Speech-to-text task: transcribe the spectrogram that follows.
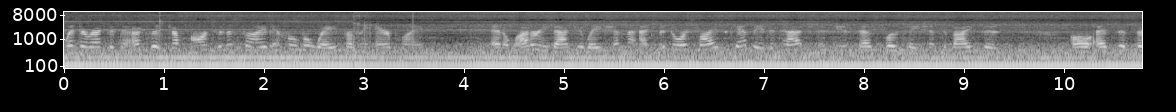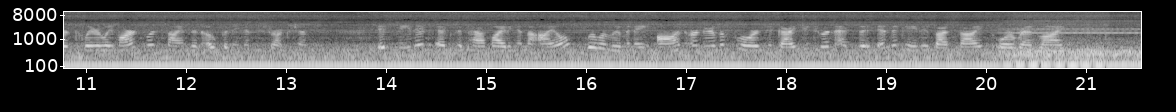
When directed to exit, jump onto the slide and move away from the airplane. In a water evacuation, the exit door slides can be detached and used as flotation devices. All exits are clearly marked with signs and opening instructions. If needed, exit path lighting in the aisle will illuminate on or near the floor to guide you to an exit indicated by signs or red lights.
